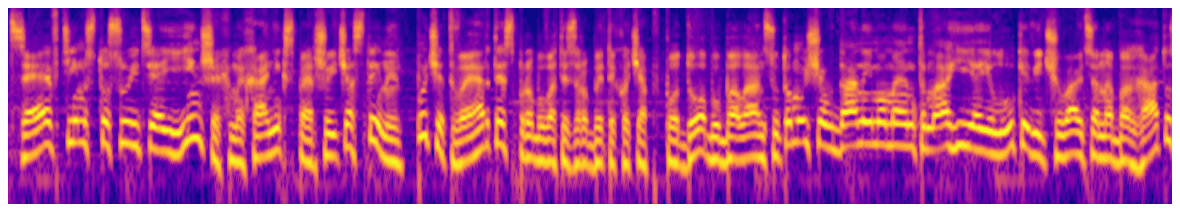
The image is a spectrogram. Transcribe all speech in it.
Це, втім, стосується і інших механік з першої частини. По-четверте, спробувати зробити хоча б подобу балансу, тому що в даний момент магія і луки відчуваються набагато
